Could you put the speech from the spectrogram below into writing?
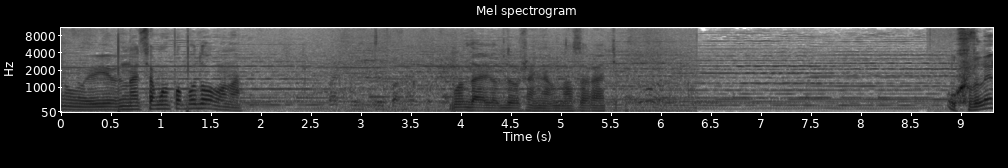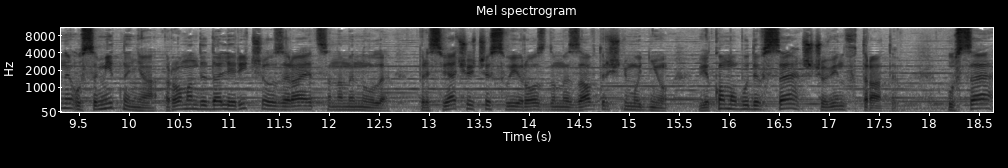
Ну і на цьому побудована модель одужання в Назареті. У хвилини усамітнення Роман дедалі рідше озирається на минуле, присвячуючи свої роздуми завтрашньому дню, в якому буде все, що він втратив, усе,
